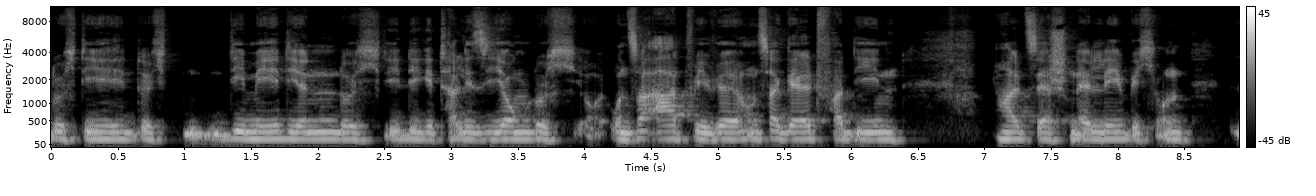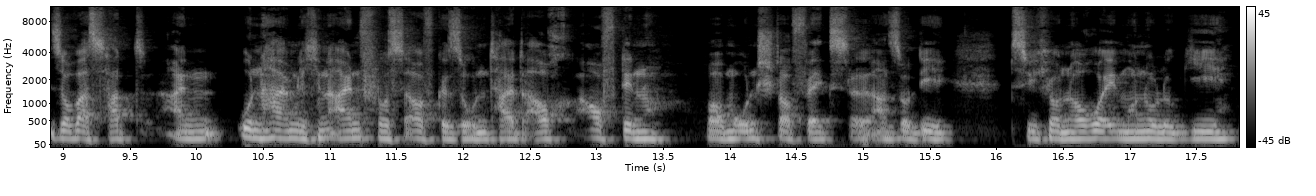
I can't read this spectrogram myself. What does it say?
durch die durch die Medien, durch die Digitalisierung, durch unsere Art, wie wir unser Geld verdienen, halt sehr schnelllebig und sowas hat einen unheimlichen Einfluss auf Gesundheit, auch auf den Hormonstoffwechsel. Also die Psychoneuroimmunologie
